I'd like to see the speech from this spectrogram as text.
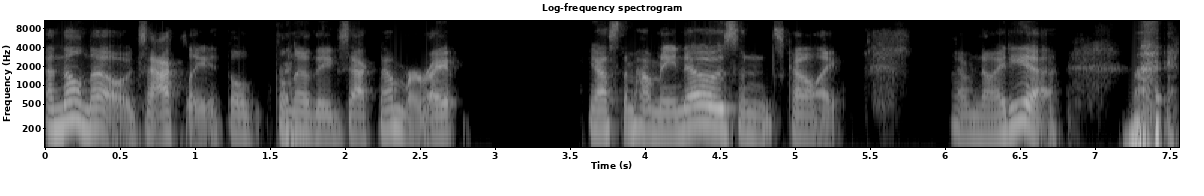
And they'll know exactly. They'll they'll right. know the exact number, right? You ask them how many no's, and it's kind of like, I have no idea. Right.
